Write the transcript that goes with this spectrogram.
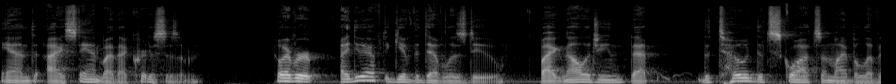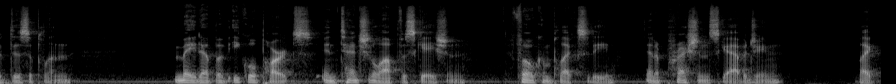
and I stand by that criticism. However, I do have to give the devil his due by acknowledging that the toad that squats on my beloved discipline, made up of equal parts intentional obfuscation, faux complexity, and oppression scavenging, like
